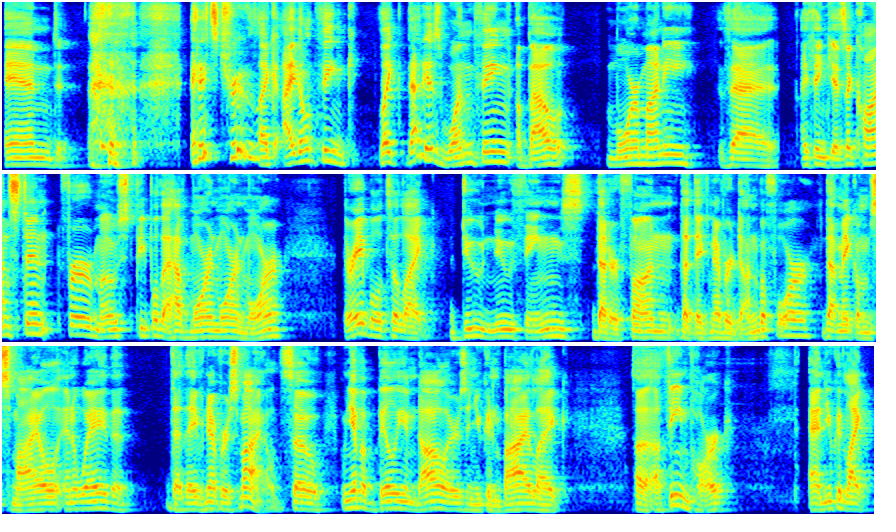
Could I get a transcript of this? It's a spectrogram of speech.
and and it's true like i don't think like that is one thing about more money that i think is a constant for most people that have more and more and more they're able to like do new things that are fun that they've never done before that make them smile in a way that that they've never smiled. So when you have a billion dollars and you can buy like a, theme park and you could like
